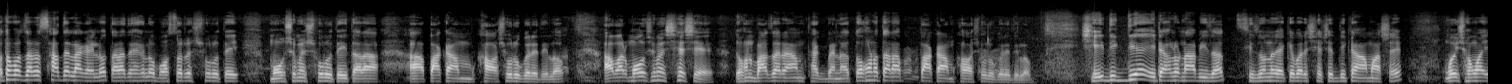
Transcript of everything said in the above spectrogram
অথবা যারা ছাদে লাগাইলো তারা দেখা গেলো বছরের শুরুতেই মৌসুমের শুরুতেই তারা পাকা আম খাওয়া শুরু করে দিল। আবার মৌসুমের শেষে যখন বাজারে আম থাকবে না তখনও তারা পাকা আম খাওয়া শুরু করে দিল। সেই দিক দিয়ে এটা হলো নাবিজাত। সিজনের একেবারে শেষের দিকে আম আসে। ওই সময়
